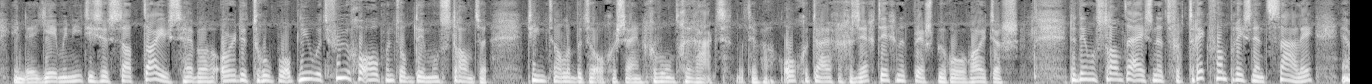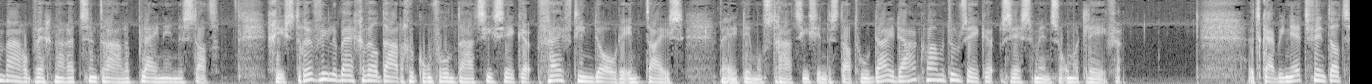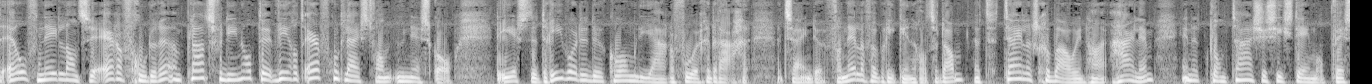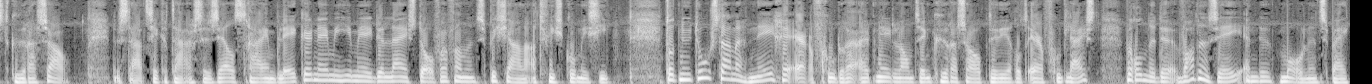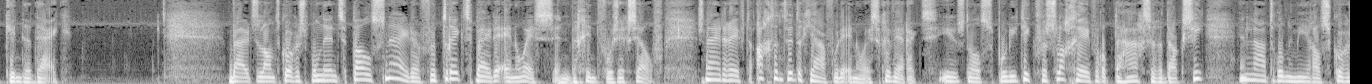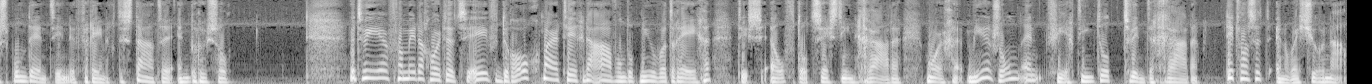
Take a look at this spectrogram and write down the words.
In de jemenitische stad Thais hebben ordentroepen opnieuw het vuur geopend op demonstranten. Tientallen betogers zijn gewond geraakt. Dat hebben ooggetuigen gezegd tegen het persbureau Reuters. De demonstranten eisen het vertrek van president Saleh en waren op weg naar het centrale plein in de stad. Gisteren vielen bij gewelddadige confrontaties zeker 15 doden in Thais. Bij demonstraties in de stad Hudaida kwamen toen zeker zes mensen om het leven. Het kabinet vindt dat elf Nederlandse erfgoederen een plaats verdienen op de werelderfgoedlijst van UNESCO. De eerste drie worden de komende jaren voorgedragen. Het zijn de Vanellenfabriek in Rotterdam, het Tijlersgebouw in Haarlem en het plantagesysteem op West-Curaçao. De staatssecretarissen Zelstra en Bleker nemen hiermee de lijst over van een speciale adviescommissie. Tot nu toe staan er negen erfgoederen uit Nederland en Curaçao op de werelderfgoedlijst, waaronder de Waddenzee en de molens bij Kinderdijk. Buitenlandcorrespondent Paul Snijder vertrekt bij de NOS en begint voor zichzelf. Snijder heeft 28 jaar voor de NOS gewerkt. Eerst als politiek verslaggever op de Haagse redactie en later onder meer als correspondent in de Verenigde Staten en Brussel. Het weer, vanmiddag wordt het even droog, maar tegen de avond opnieuw wat regen. Het is 11 tot 16 graden. Morgen meer zon en 14 tot 20 graden. Dit was het NOS Journaal.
